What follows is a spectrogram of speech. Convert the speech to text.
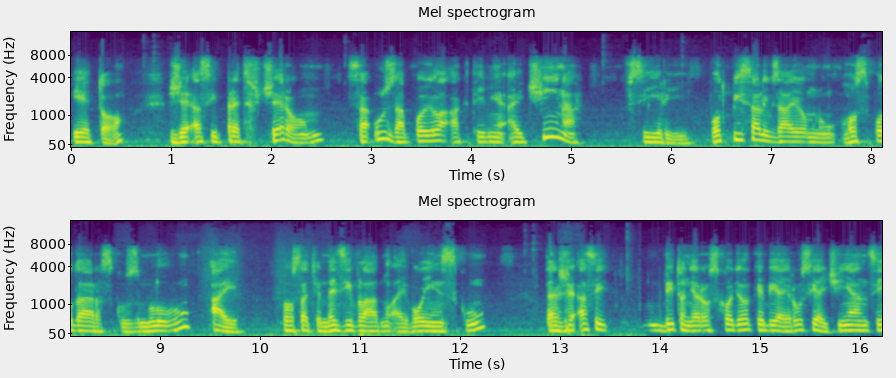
je to, že asi pred včerom sa už zapojila aktívne aj Čína v Sýrii podpísali vzájomnú hospodárskú zmluvu, aj v podstate medzivládnu, aj vojenskú. Takže asi by to nerozchodil, keby aj Rusi, aj Číňanci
